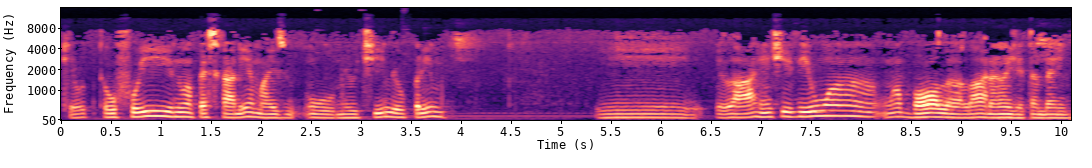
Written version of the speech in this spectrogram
que eu, eu fui numa pescaria, mas o meu tio, meu primo, e, lá a gente viu uma, uma bola laranja também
